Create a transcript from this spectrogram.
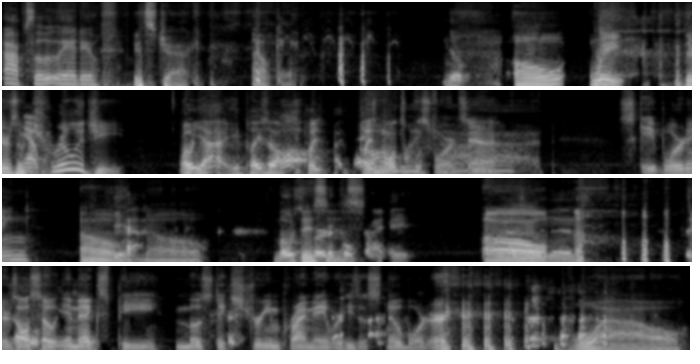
Absolutely, I do. It's Jack. Okay. Yep. Oh, wait. There's a Yep. trilogy. Oh yeah, he plays it all. He plays- plays Oh multiple my sports, yeah. Skateboarding. Oh Yeah. no. most this vertical is- primate. Oh no. The There's also feature. MXP, most extreme primate, where he's a snowboarder. wow.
